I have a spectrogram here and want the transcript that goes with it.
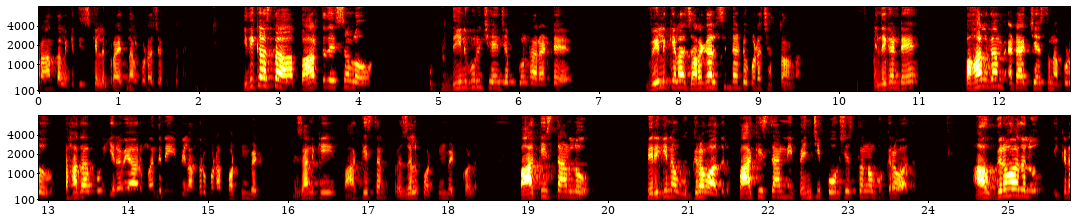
ప్రాంతాలకి తీసుకెళ్ళే ప్రయత్నాలు కూడా జరుగుతున్నాయి. ఇది కాస్త భారతదేశంలో దీని గురించి ఏం చెప్పుకుంటున్నారంటే వీళ్ళకి ఇలా జరగాల్సిందంటూ కూడా చెప్తా ఉన్నారు ఎందుకంటే పహల్గామ్ అటాక్ చేస్తున్నప్పుడు దాదాపు ఇరవై ఆరు మందిని వీళ్ళందరూ కూడా పట్టును పెట్టుకున్నారు. నిజానికి పాకిస్తాన్ ప్రజలు పట్టును పెట్టుకోలేదు పాకిస్తాన్లో పెరిగిన ఉగ్రవాదులు పాకిస్తాన్ని పెంచి పోషిస్తున్న ఉగ్రవాదులు. ఆ ఉగ్రవాదులు ఇక్కడ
